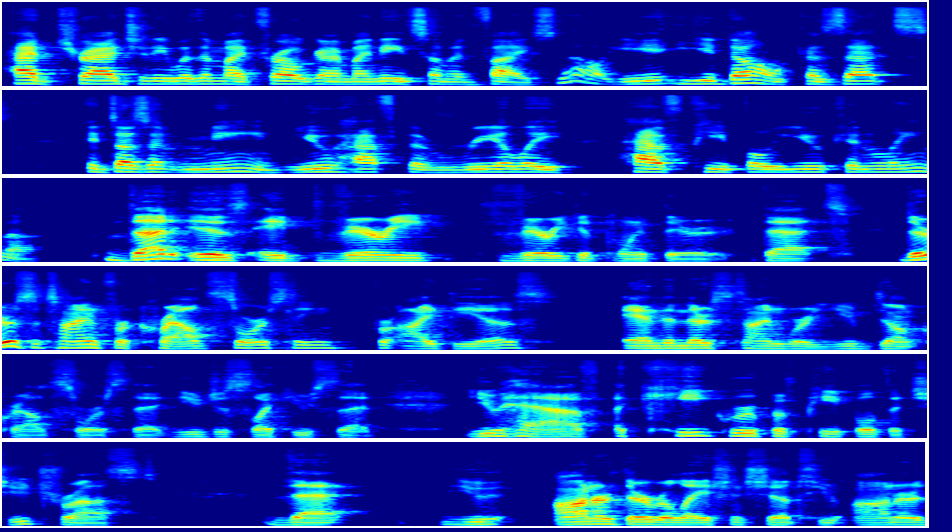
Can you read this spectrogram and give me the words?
had tragedy within my program. I need some advice. No, you, you don't, because that's it doesn't mean you have to really have people you can lean on. That is a very very good point there that there's a time for crowdsourcing for ideas and then there's a time where you don't crowdsource that you just like you said you have a key group of people that you trust that you honor their relationships you honor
